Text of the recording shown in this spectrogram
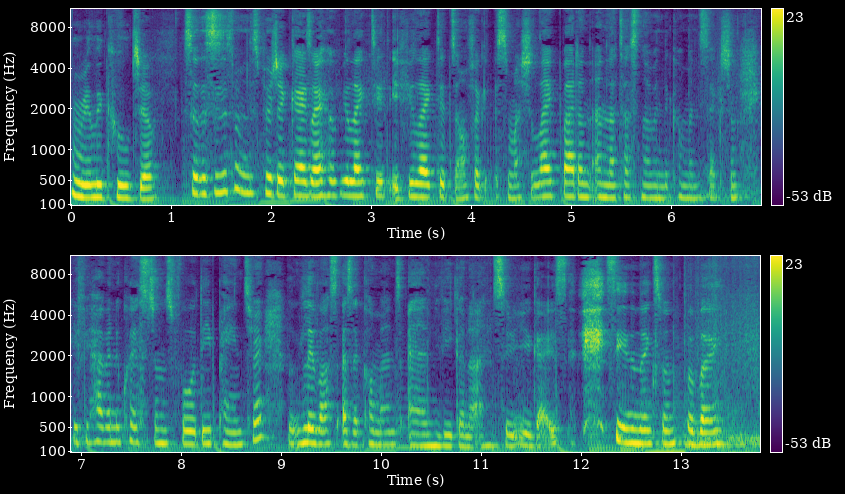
Really cool job. So this is it from this project guys. I hope you liked it. If you liked it don't forget to smash the like button and let us know in the comment section. If you have any questions for the painter leave us as a comment and we're gonna answer you guys. See you in the next one. Bye bye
